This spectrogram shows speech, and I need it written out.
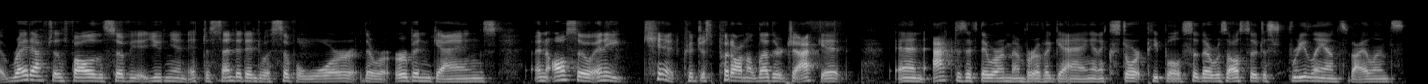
Right after the fall of the Soviet Union, it descended into a civil war. There were urban gangs, and also any kid could just put on a leather jacket and act as if they were a member of a gang and extort people. So there was also just freelance violence.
